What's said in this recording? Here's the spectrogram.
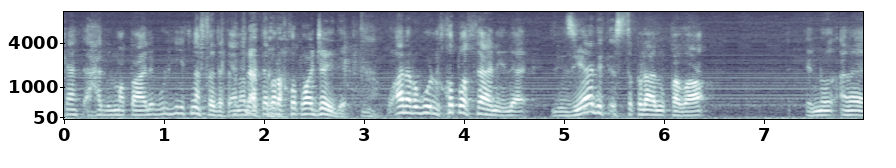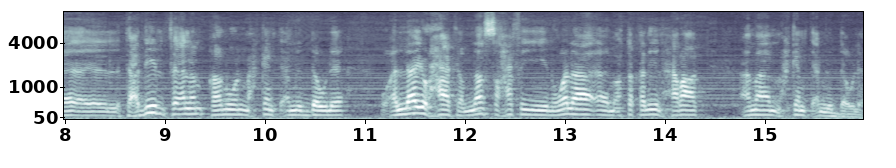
كانت أحد المطالب واللي هي تنفذت. أنا بعتبرها خطوة جيدة. نعم. وأنا بقول الخطوة الثانية لزيادة استقلال القضاء إنه تعديل فعلا قانون محكمة أمن الدولة وأن لا يحاكم لا الصحفيين ولا معتقلين حراك أمام محكمة أمن الدولة.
